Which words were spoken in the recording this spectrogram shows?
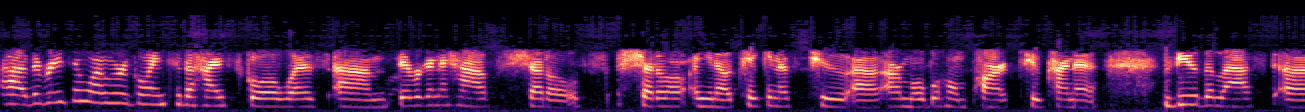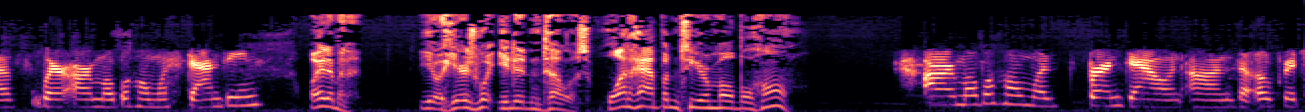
Uh, the reason why we were going to the high school was um, they were going to have shuttles, shuttle, you know, taking us to uh, our mobile home park to kind of view the last of where our mobile home was standing. Wait a minute. You know, here's what you didn't tell us. What happened to your mobile home? Our mobile home was burned down on the Oak Ridge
